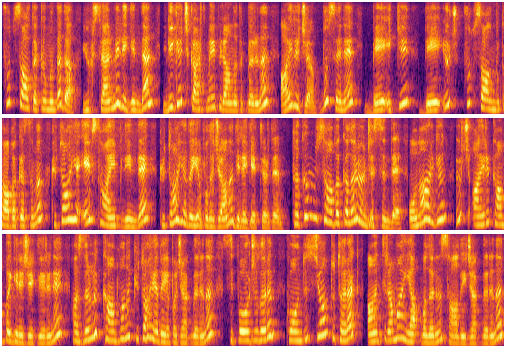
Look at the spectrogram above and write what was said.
futsal takımında da yükselme liginden lige çıkartmayı planladıklarını, ayrıca bu sene B2, B3 futsal mutabakasının Kütahya ev sahipliğinde Kütahya'da yapılacağını dile getirdi. Takım müsabakaları öncesinde 10'ar gün 3 ayrı kampa gireceklerini, hazırlık kampını Kütahya'da yapacaklarını, sporcuların kondisyon tutarak antrenman yapmalarını sağlayacaklarını,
